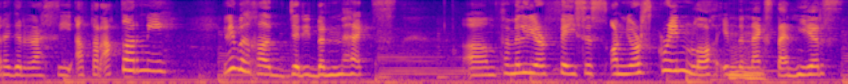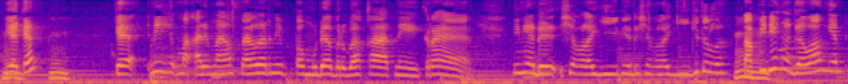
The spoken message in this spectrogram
regenerasi aktor-aktor nih. Ini bakal jadi the next um, familiar faces on your screen loh in the next 10 years. Ya kan? Hmm. kayak ini ada Miles Teller nih pemuda berbakat nih keren. Ini ada siapa lagi ini ada siapa lagi gitu loh. Hmm. tapi dia ngegawangin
